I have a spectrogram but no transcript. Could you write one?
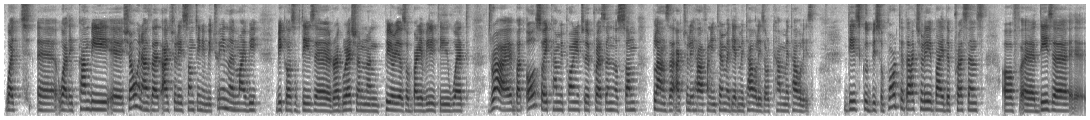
which, uh, what it can be uh, showing us that actually something in between that might be because of this uh, regression and periods of variability, wet, dry, but also it can be pointed to the presence of some plants that actually have an intermediate metabolism or CAM metabolism. This could be supported actually by the presence of uh, these uh,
